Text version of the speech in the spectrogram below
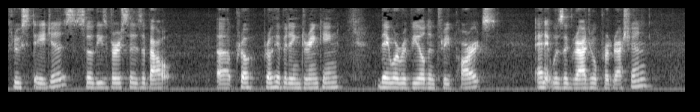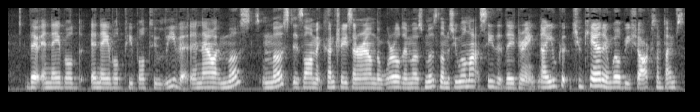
through stages. So these verses about uh, pro- prohibiting drinking, they were revealed in three parts. And it was a gradual progression that enabled enabled people to leave it. And now in most most Islamic countries and around the world and most Muslims, you will not see that they drink. Now you you can and will be shocked. Sometimes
